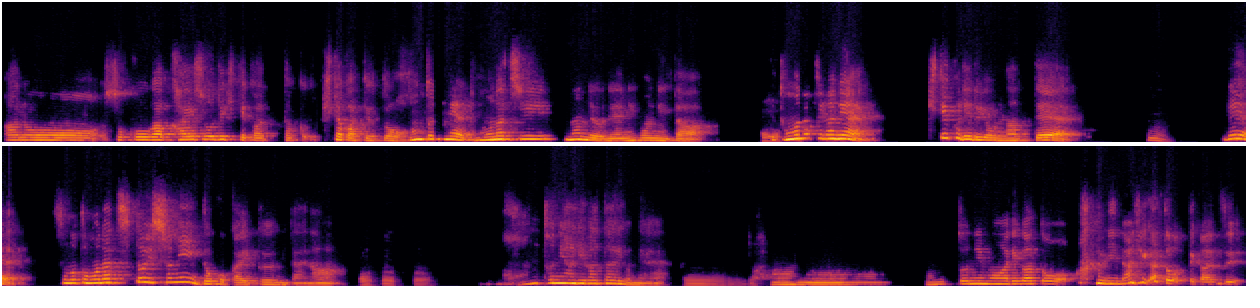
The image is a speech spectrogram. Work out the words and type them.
あのーそこが解消できてかったか、来たかっていうと、本当にね、友達なんだよね、日本にいた。友達がね、来てくれるようになって、うんで、その友達と一緒にどこか行くみたいな、うんうん本当にありがたいよね。ああのー本当にもうありがとう。みんなありがとうって感じ。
